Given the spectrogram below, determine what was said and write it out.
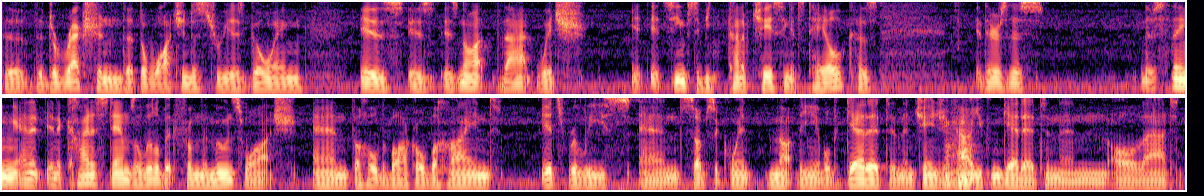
the the direction that the watch industry is going is is is not that which it, it seems to be kind of chasing its tail because there's this this thing and it and it kind of stems a little bit from the Moonswatch and the whole debacle behind its release and subsequent not being able to get it and then changing how you can get it and then all of that and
